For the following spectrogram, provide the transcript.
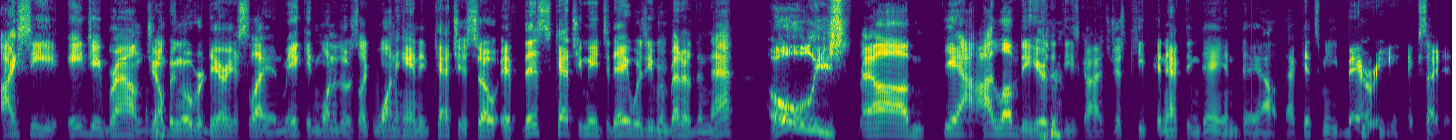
I see AJ Brown jumping over Darius Slay and making one of those like one-handed catches. So if this catch he made today was even better than that, holy sh- um yeah, I love to hear that these guys just keep connecting day in day out. That gets me very excited.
